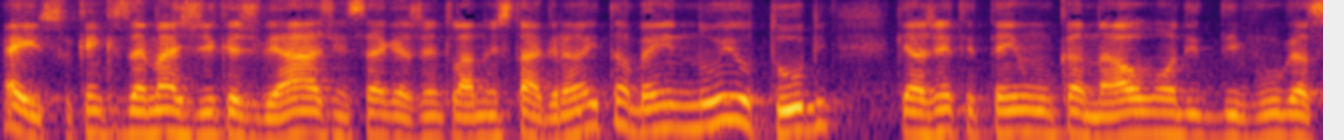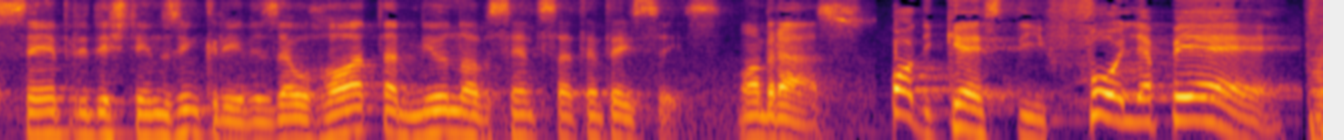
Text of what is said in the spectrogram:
É isso. Quem quiser mais dicas de viagem, segue a gente lá no Instagram e também no YouTube, que a gente tem um canal onde divulga sempre destinos incríveis. É o Rota 1976. Um abraço. Podcast Folha PE.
